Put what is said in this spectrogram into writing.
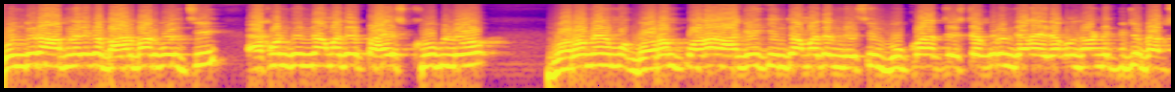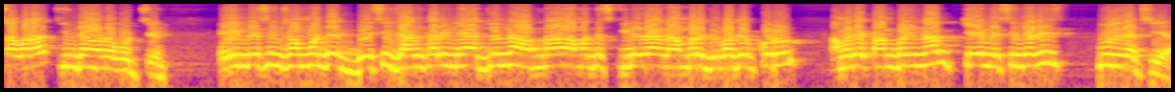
বন্ধুরা, আপনাদেরকে বারবার বলছি, এখন কিন্তু আমাদের প্রাইস খুব লো গরমের গরম পড়ার আগেই কিন্তু আমাদের মেশিন বুক করার চেষ্টা করুন। যারা এরকম ধরনের কিছু ব্যবসা করার চিন্তা ভাবনা করছেন, এই মেশিন সম্বন্ধে বেশি জানকারি নেওয়ার জন্য আপনারা আমাদের স্ক্রিনে দেওয়া নাম্বারে যোগাযোগ করুন। আমাদের কোম্পানির নাম কে মেশিনারিজ ফুলগাছিয়া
